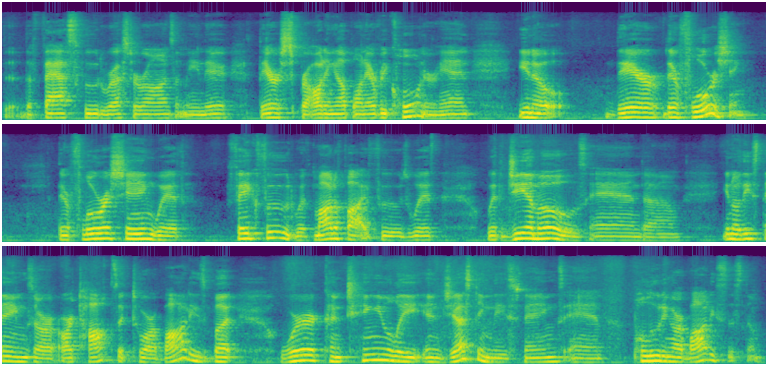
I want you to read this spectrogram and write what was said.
the, the fast food restaurants. I mean, they're they're sprouting up on every corner, and you know they're they're flourishing. They're flourishing with fake food, with modified foods, with with GMOs, and um, you know these things are are toxic to our bodies, but we're continually ingesting these things and polluting our body system,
